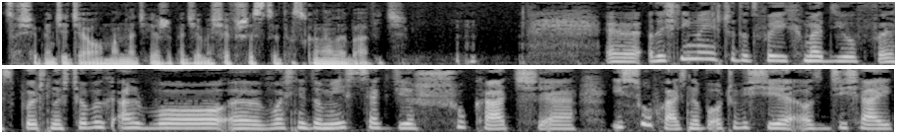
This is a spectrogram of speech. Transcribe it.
Co się będzie działo? Mam nadzieję, że będziemy się wszyscy doskonale bawić. E, odeślijmy jeszcze do Twoich mediów e, społecznościowych albo e, właśnie do miejsca, gdzie szukać i słuchać, no bo oczywiście od dzisiaj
